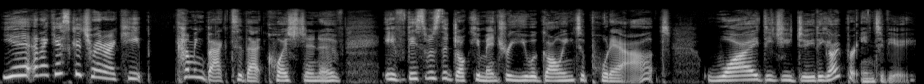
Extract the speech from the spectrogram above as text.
Yeah. And I guess, Katrina, I keep coming back to that question of if this was the documentary you were going to put out, why did you do the Oprah interview?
